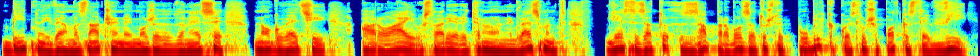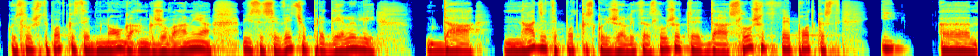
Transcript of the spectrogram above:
bitno i veoma značajno i može da donese mnogo veći ROI, u stvari return on investment, jeste zato, zapravo zato što je publika koja sluša podcaste, vi koji slušate podcaste, mnogo angažovanija, vi ste se već opredelili da nađete podcast koji želite da slušate, da slušate taj podcast i uh,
